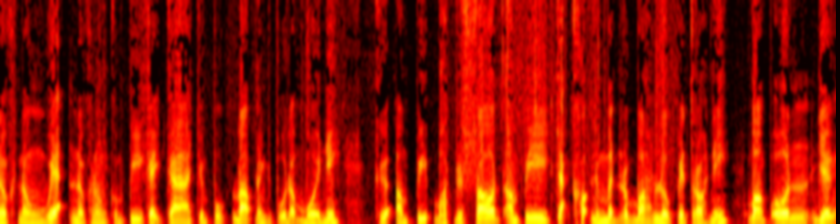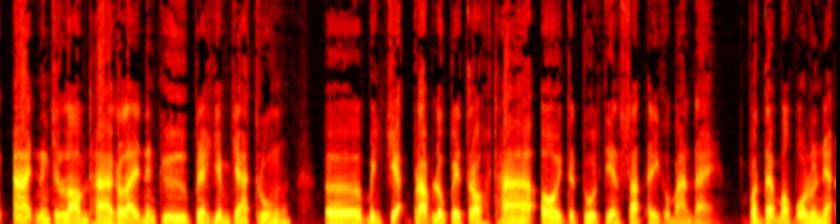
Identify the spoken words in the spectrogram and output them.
នៅក្នុងវគ្គនៅក្នុងគម្ពីរកិច្ចការចំពុក10និងចំពុក11នេះគឺអំពីបទពិសោធន៍អំពីចក្ខុនិមិត្តរបស់លោកពេត្រុសនេះបងប្អូនយើងអាចនឹងច្រឡំថាកន្លែងហ្នឹងគឺព្រះយេម្ចាស់ទ្រង់អឺបញ្ជាក់ប្រាប់លោកពេត្រុសថាអោយទទួលទានសត្វអីក៏បានដែរប៉ុន្តែបងប្អូនលោកអ្នក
